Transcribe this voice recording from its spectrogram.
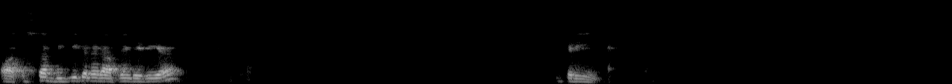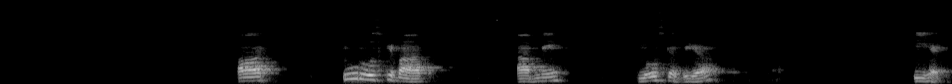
और उसका बीजी कलर आपने दे दिया ग्रीन और टू रोज के बाद आपने क्लोज कर दिया टी हेड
